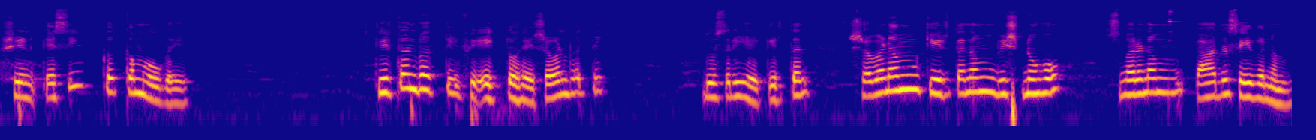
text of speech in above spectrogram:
क्षीण कैसी कम हो गए। कीर्तन भक्ति, फिर एक तो है श्रवण भक्ति, दूसरी है कीर्तन। श्रवणम कीर्तनम विष्णु हो स्मरणम पाद सेवनम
